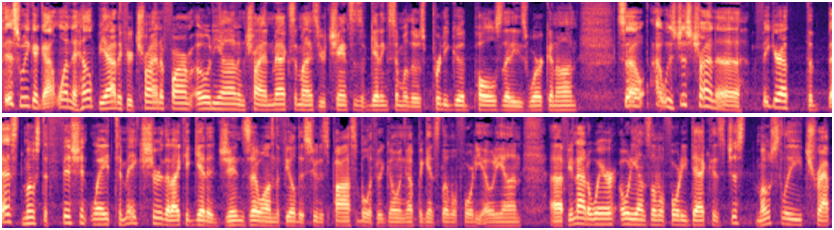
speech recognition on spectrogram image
This week I got one to help you out if you're trying to farm Odion and try and maximize your chances of getting some of those pretty good pulls that he's working on. So I was just trying to figure out the best, most efficient way to make sure that I could get a Jinzo on the field as soon as possible if you're going up against level 40 Odion. Uh, if you're not aware, Odion's level 40 deck is just mostly trap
